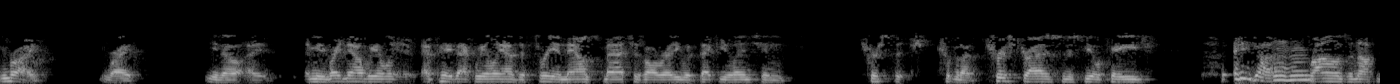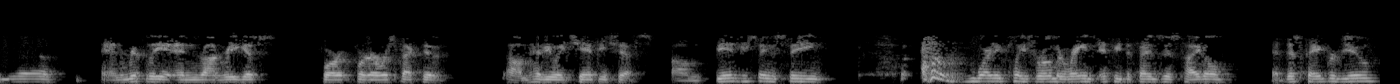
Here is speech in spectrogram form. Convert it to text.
Right, right. You know, I. I mean, right now we only at Payback we only have the three announced matches already with Becky Lynch and Trish Tr- uh, Trish Stratus in a steel cage. You got Mhm. Rollins and Nakamura and Ripley and Rodriguez for for their respective um, heavyweight championships. Um, be interesting to see where they place Roman Reigns if he defends his title at this pay per view.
